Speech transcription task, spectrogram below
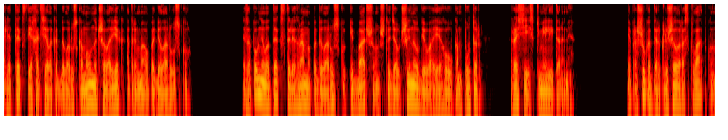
Але тэкст я хацела, каб беларускамоўны чалавек атрымаў па-беларуску. Запомніла тэкст тэлеграма па-беларуску і бачу, што дзяўчына ўбівае яго ў кампутер расійскімі літарамі. Я прашу, каб пераключыла раскладку.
